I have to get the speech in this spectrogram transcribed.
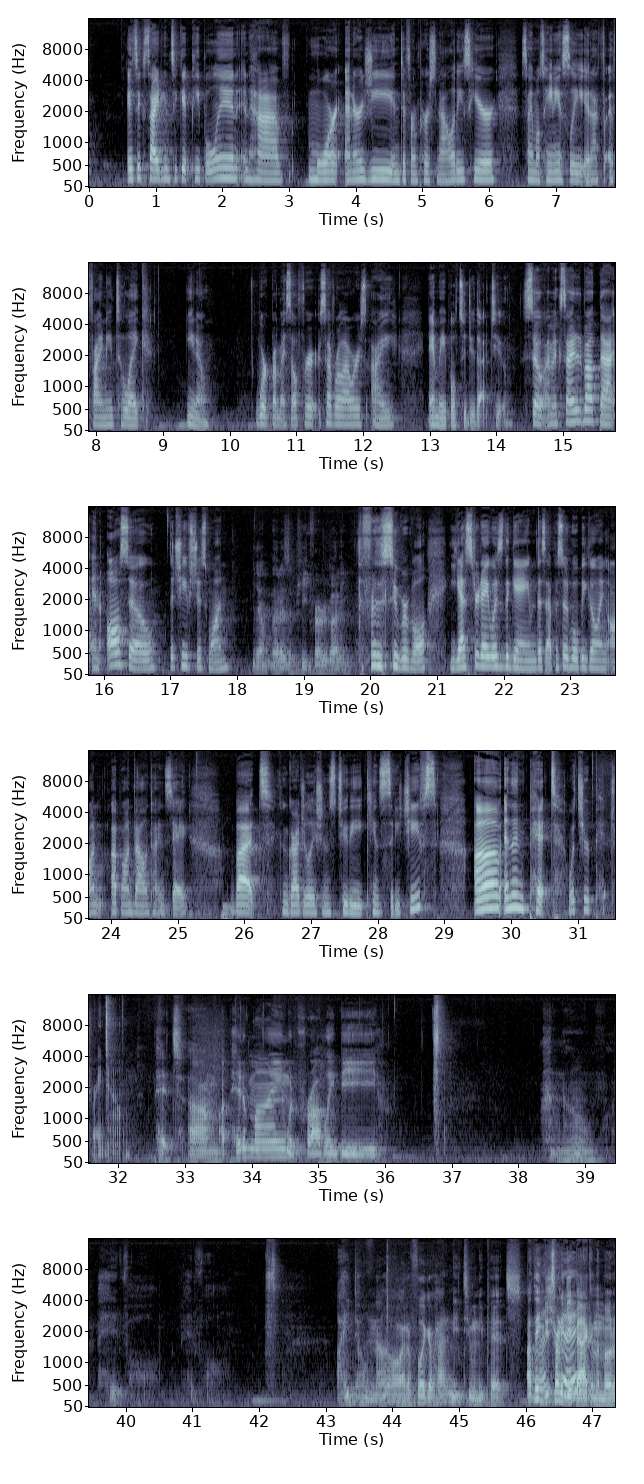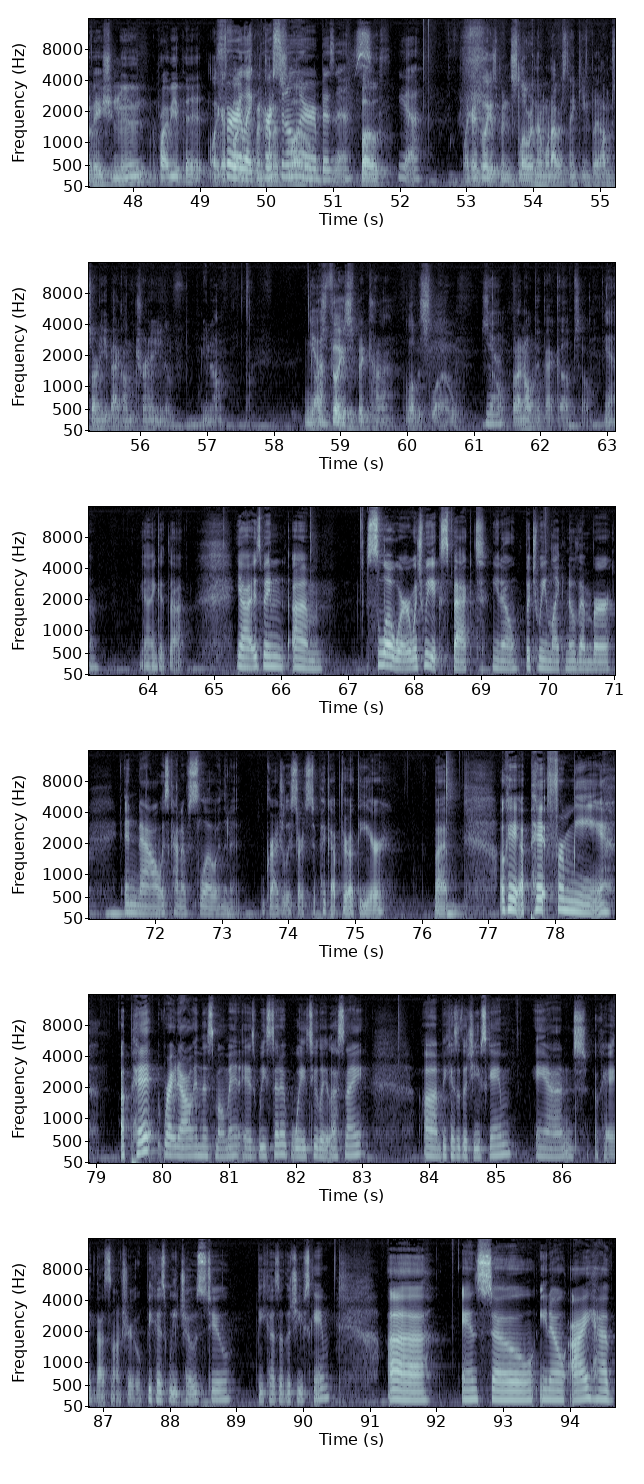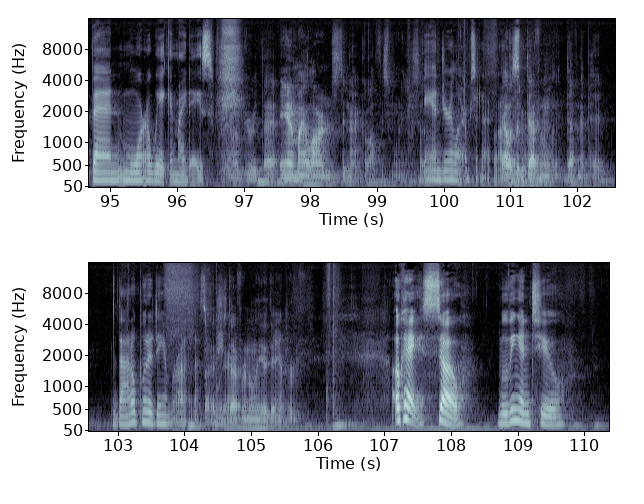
it's exciting to get people in and have more energy and different personalities here simultaneously. And if, if I need to like, you know, work by myself for several hours, I am able to do that too. So I'm excited about that. And also, the Chiefs just won yeah, that is a peak for everybody. for the Super Bowl. Yesterday was the game. This episode will be going on up on Valentine's Day. But congratulations to the Kansas City Chiefs. Um, and then Pit. What's your pit right now? Pit. Um, a pit of mine would probably be I don't know. A pitfall. I don't know. I don't feel like I've had any too many pits. I think That's just trying to good. get back in the motivation mood would probably be a pit. Like I For feel like, like it's been kinda personal slow. or business? both. Yeah. Like I feel like it's been slower than what I was thinking, but I'm starting to get back on the train of you know. I Yeah. just feel like it's just been kind of a little bit slow. So, Yeah. but I know I'll pick back up. So. Yeah. Yeah, I get that. Yeah, it's been um, slower, which we expect, you know, between like November and now is kind of slow and then it gradually starts to pick up throughout the year. But okay, a pit for me. A pit right now in this moment is we stayed up way too late last night um, because of the Chiefs game. And okay, that's not true because we chose to because of the Chiefs game. Uh, and so, you know, I have been more awake in my days. I agree with that. And my alarms did not go off this morning, so And your alarms did not go off. that was a definitely definite pit. That'll put a damper on it, that's That for was sure. definitely a damper. Okay, so moving into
